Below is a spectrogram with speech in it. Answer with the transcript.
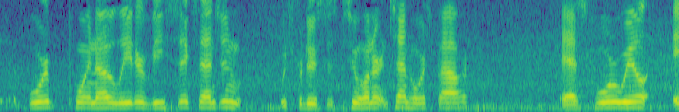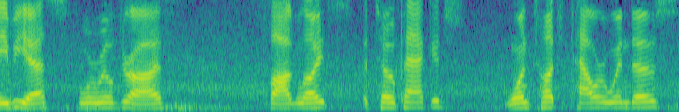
4.0 liter V6 engine which produces 210 horsepower. It has four-wheel ABS, four-wheel drive, fog lights, a tow package, one touch power windows,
